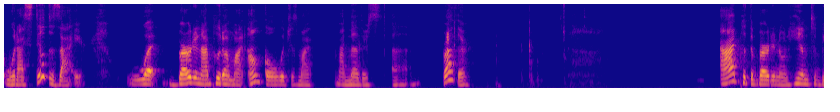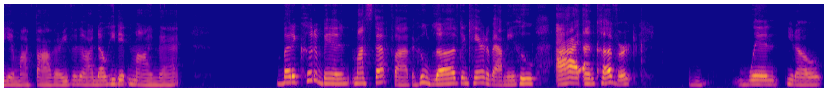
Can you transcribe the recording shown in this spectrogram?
what I still desire, what burden I put on my uncle, which is my my mother's uh, brother. I put the burden on him to be in my father, even though I know he didn't mind that. But it could have been my stepfather who loved and cared about me, who I uncovered when, you know,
